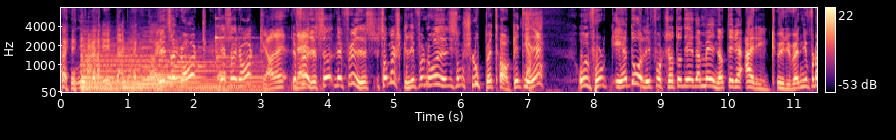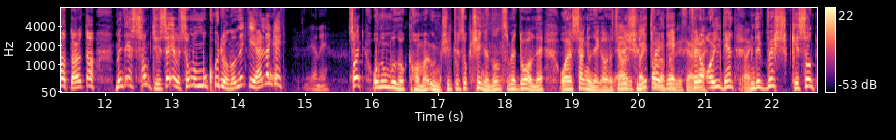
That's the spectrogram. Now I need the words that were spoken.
nei, nei, nei, Det er så rart. Det er så rart. Ja, det- det, det- føles så, det føles så merkelig, for nå er det liksom sluppet taket til det. Og folk er dårlige fortsatt, og det, de mener at det er R-kurven i Flatøy. da. Men det er samtidig så er det som om koronaen ikke er lenger. Enig. Sant? Og nå må dere ha meg unnskyldt hvis dere kjenner noen som er dårlig og er sengeliggende eller ja, sliter veldig. For all del. Nei. Men det virker sånn.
